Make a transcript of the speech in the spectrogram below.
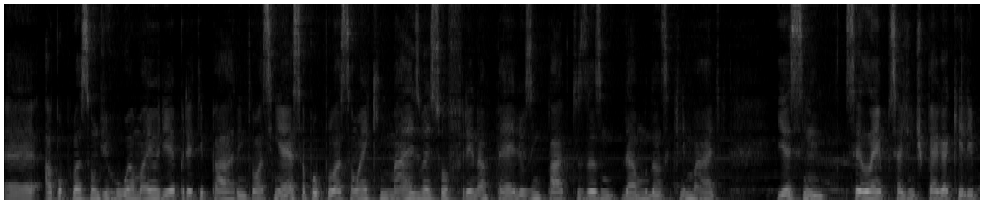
é, a população de rua, a maioria é preta e parda. Então, assim, essa população é que mais vai sofrer na pele os impactos das, da mudança climática. E assim, lembra, se a gente pega aquele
